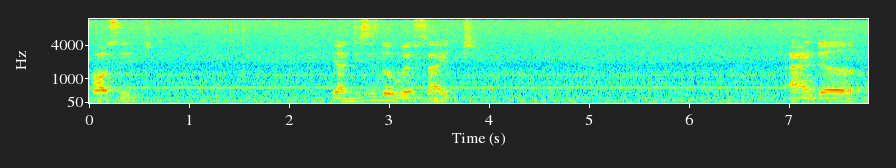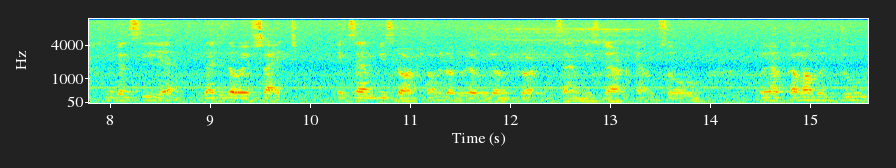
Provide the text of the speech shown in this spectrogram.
pause it. Yeah this is the website. And uh, you can see here that is the website exambees.com www.exambees.com so we have come up with two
